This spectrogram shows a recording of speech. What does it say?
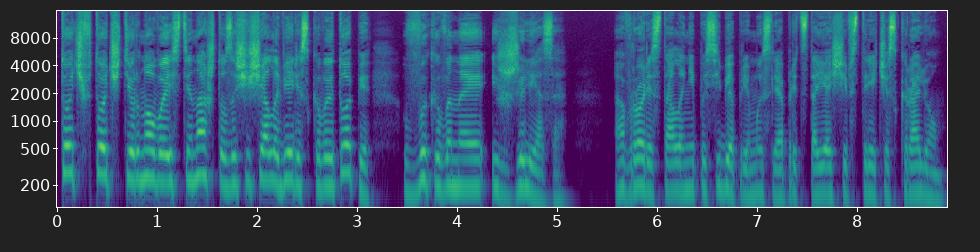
точь-в-точь терновая стена, что защищала вересковые топи, выкованная из железа. Авроре стало не по себе при мысли о предстоящей встрече с королем.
